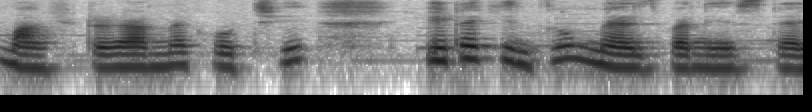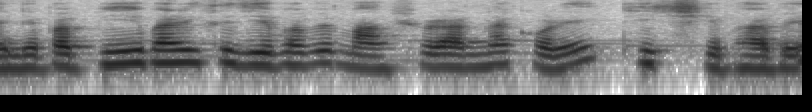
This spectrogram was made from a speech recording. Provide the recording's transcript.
মাংসটা রান্না করছি, এটা কিন্তু মেজবানি স্টাইলে বা বিয়ে বাড়িতে যেভাবে মাংস রান্না করে, ঠিক সেভাবে।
